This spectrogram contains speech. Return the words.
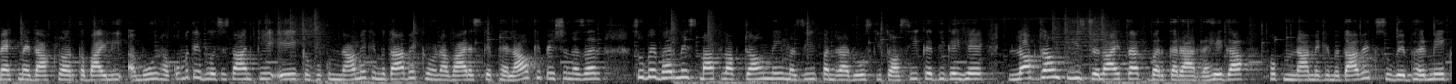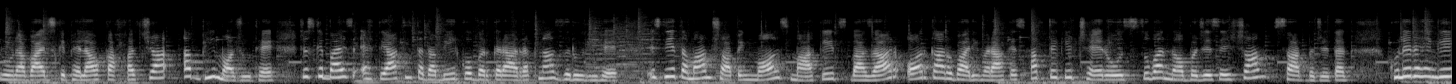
महकमे दाखिला और कबायली अमूर हुकूमत बलोचिस्तान के एक हुक्मनामे के मुताबिक कोरोना वायरस के फैलाव के पेश नज़र सूबे भर में स्मार्ट लॉकडाउन में मजीद पंद्रह रोज की तोसी कर दी गई है। लॉकडाउन तीस जुलाई तक बरकरार रहेगा। हुक्मनामे के मुताबिक सूबे भर में कोरोना वायरस के फैलाव का खदशा अब भी मौजूद है, जिसके बायस एहतियाती तदाबीर को बरकरार रखना ज़रूरी है। इसलिए तमाम शॉपिंग मॉल्स, मार्केट्स, बाज़ार और कारोबारी मराकज हफ़्ते के छह रोज सुबह नौ बजे से शाम सात बजे तक खुले रहेंगे,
